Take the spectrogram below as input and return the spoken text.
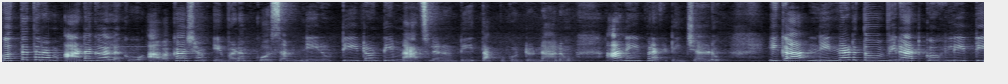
కొత్త తరం ఆటగాళ్ళకు అవకాశం ఇవ్వడం కోసం నేను టీ ట్వంటీ మ్యాచ్ల నుండి తప్పుకుంటున్నాను అని ప్రకటించాడు. ఇక నిన్నటితో విరాట్ కోహ్లీ టీ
